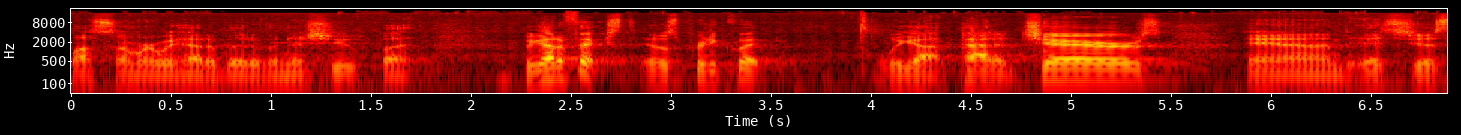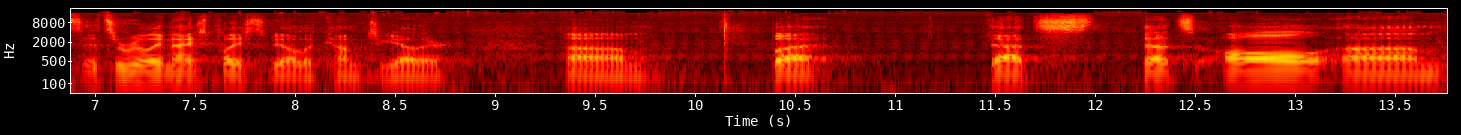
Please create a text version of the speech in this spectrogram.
Last summer we had a bit of an issue, but we got it fixed. It was pretty quick. We got padded chairs, and it's just, it's a really nice place to be able to come together. Um, but that's, that's all um,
